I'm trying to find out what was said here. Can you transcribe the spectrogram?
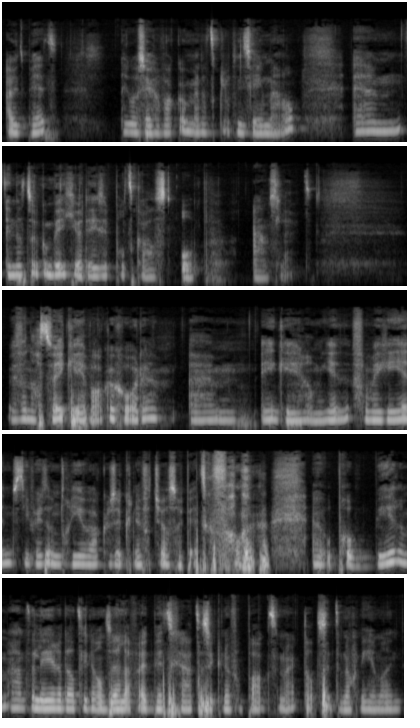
uit bed. Ik wil zeggen wakker, maar dat klopt niet helemaal. Um, en dat is ook een beetje waar deze podcast op aansluit. Ik ben vannacht twee keer wakker geworden. Eén keer om vanwege Jens, die werd om drie uur wakker. Zijn knuffeltje was uit bed gevallen. En we proberen hem aan te leren dat hij dan zelf uit bed gaat en zijn knuffel pakt. Maar dat zit er nog niet helemaal in.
